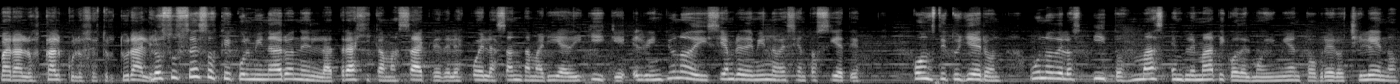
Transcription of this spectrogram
para los cálculos estructurales. Los sucesos que culminaron en la trágica masacre de la Escuela Santa María de Iquique el 21 de diciembre de 1907 constituyeron uno de los hitos más emblemáticos del movimiento obrero chileno.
